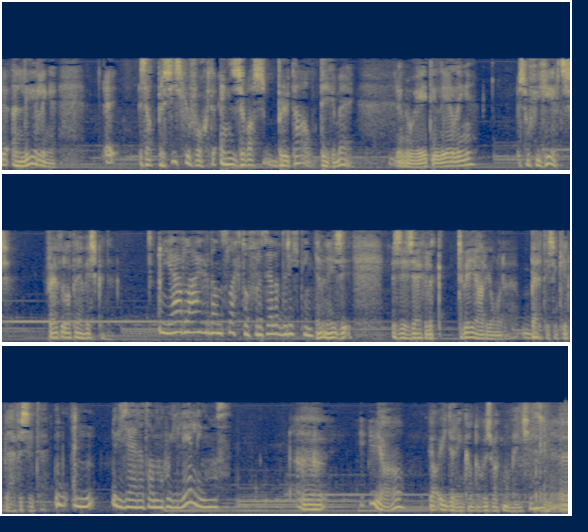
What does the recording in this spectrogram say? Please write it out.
Ja, een leerlinge. Eh, Ze had precies gevochten en ze was brutaal tegen mij. En hoe heet die leerlingen? Sophie Geerts, vijfde Latijn wiskunde. Een jaar lager dan slachtoffer, dezelfde richting. Ja, nee, ze, ze is eigenlijk twee jaar jonger. Bert is een keer blijven zitten. En u zei dat dat een goede leerling was. Eh, ja, ja, iedereen kan toch een zwak momentje. Eh,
